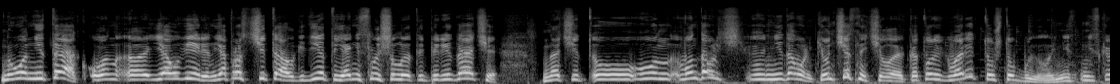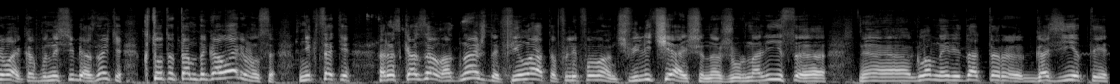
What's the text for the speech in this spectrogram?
Ну, он не так. Он, э, я уверен, я просто читал где-то, я не слышал этой передачи. Значит, он, он довольно э, недовольный. Он честный человек, который говорит то, что было, не, не скрывая как бы на себя. Знаете, кто-то там договаривался. Мне, кстати, рассказал однажды Филатов Лев Иванович, величайший наш журналист, э, э, главный редактор газеты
